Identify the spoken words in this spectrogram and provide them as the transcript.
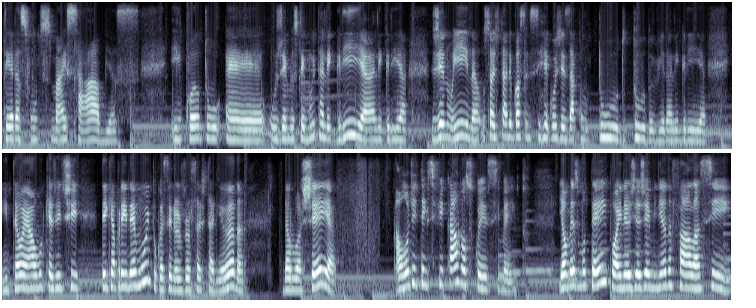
ter as fontes mais sábias. Enquanto é, os gêmeos têm muita alegria, alegria genuína, o Sagitário gosta de se regozijar com tudo, tudo vira alegria. Então é algo que a gente tem que aprender muito com essa energia sagitariana da lua cheia, aonde intensificar o nosso conhecimento. E ao mesmo tempo, a energia geminiana fala assim:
